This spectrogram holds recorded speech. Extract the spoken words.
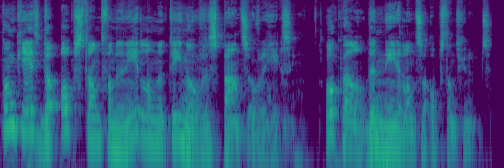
Concreet de opstand van de Nederlanden tegenover de Spaanse overheersing. Ook wel de Nederlandse opstand genoemd.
